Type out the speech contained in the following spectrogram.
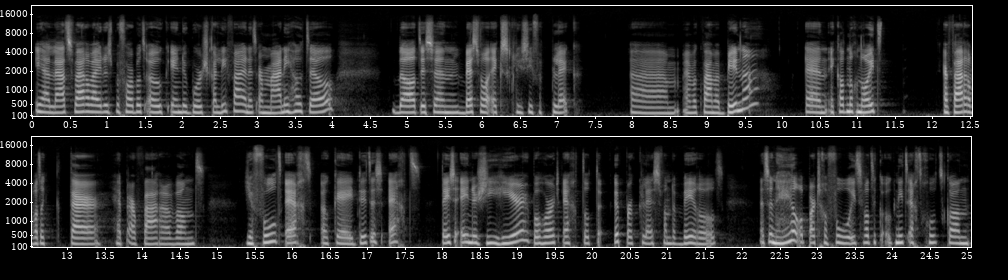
Ja, laatst waren wij dus bijvoorbeeld ook in de Burj Khalifa in het Armani Hotel. Dat is een best wel exclusieve plek. Ehm, en we kwamen binnen. En ik had nog nooit ervaren wat ik daar heb ervaren. Want je voelt echt, oké, dit is echt, deze energie hier behoort echt tot de upper class van de wereld. Het is een heel apart gevoel, iets wat ik ook niet echt goed kan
